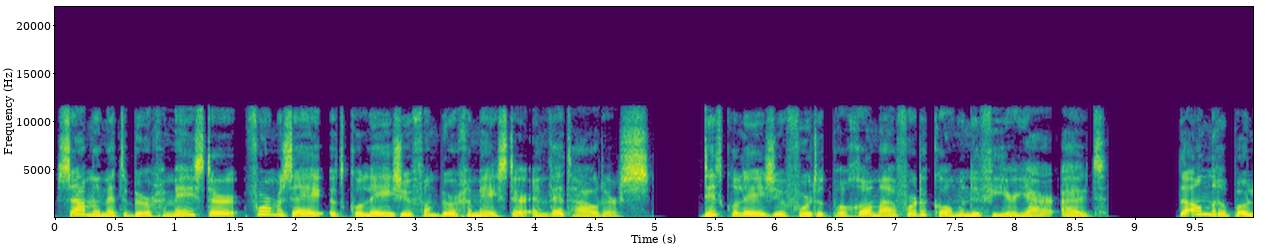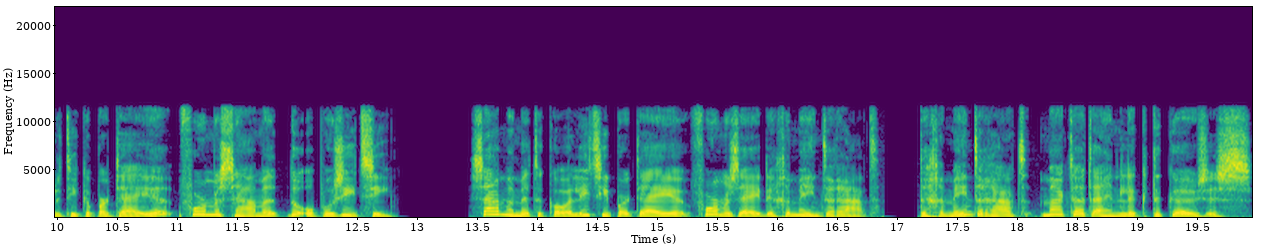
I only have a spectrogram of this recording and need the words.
Samen met de burgemeester vormen zij het college van burgemeester en wethouders. Dit college voert het programma voor de komende vier jaar uit. De andere politieke partijen vormen samen de oppositie. Samen met de coalitiepartijen vormen zij de gemeenteraad. De gemeenteraad maakt uiteindelijk de keuzes.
